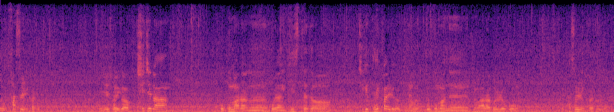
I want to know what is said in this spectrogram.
또 파슬리까지. 이제 저희가 치즈랑 고구마랑은 모양이 비슷해서 찌개 때 헷갈리거든요. 그래서 고구마는 좀 알아보려고 파슬리가루로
